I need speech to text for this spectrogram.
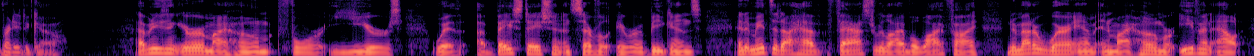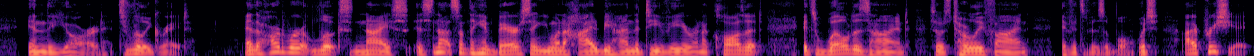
ready to go. I've been using Eero in my home for years with a base station and several Eero beacons, and it means that I have fast, reliable Wi Fi no matter where I am in my home or even out in the yard. It's really great. And the hardware looks nice. It's not something embarrassing you want to hide behind the TV or in a closet. It's well designed, so it's totally fine if it's visible, which I appreciate.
